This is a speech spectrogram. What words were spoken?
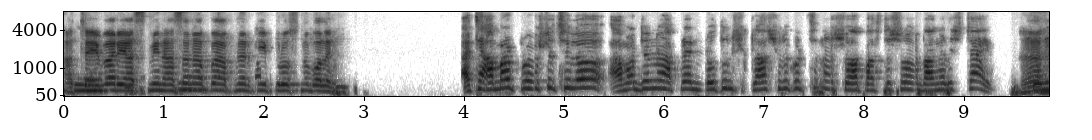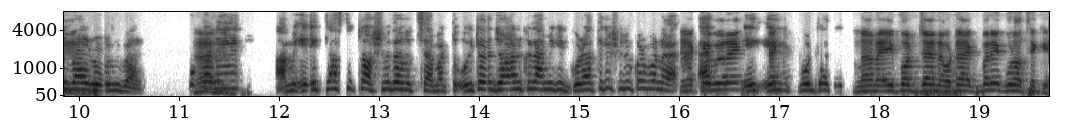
আচ্ছা এবার ইয়াসমিন হাসান আপা আপনার কি প্রশ্ন বলেন? আচ্ছা আমার প্রশ্ন ছিল আমার জন্য আপনার নতুন ক্লাস শুরু করছেন না? সোয়া পাঁচটার সময় বাংলাদেশ টাইম হ্যাঁ, হ্যাঁ। শনিবার রবিবার। হ্যাঁ, ওখানে আমি এই ক্লাস একটু অসুবিধা হচ্ছে আমার তো ওইটা জয়েন করলে আমি কি গোড়া থেকে শুরু করব না? একেবারে এই এই পর্যায়ে না না এই পর্যায়ে না ওটা একবারে গোড়া থেকে।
